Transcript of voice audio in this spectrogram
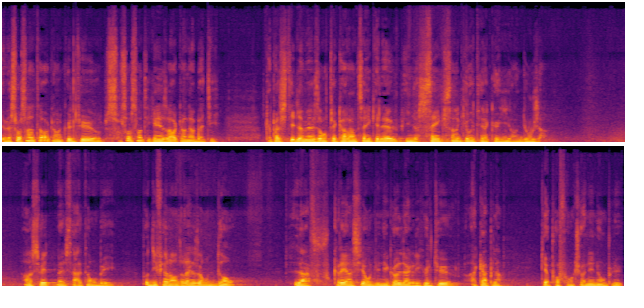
Il y avait 60 arcs en culture, 75 arcs en abattis. La capacité de la maison, c'était 45 élèves, puis il y en a 500 qui ont été accueillis en 12 ans. Ensuite, ben, ça a tombé pour différentes raisons, dont la création d'une école d'agriculture à Caplan, qui n'a pas fonctionné non plus,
